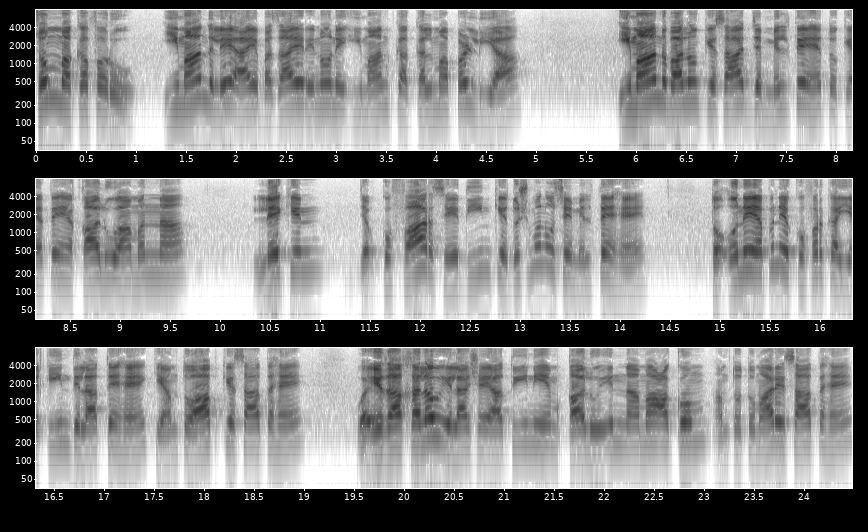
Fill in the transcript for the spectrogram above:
سم کفرو ایمان لے آئے بظاہر انہوں نے ایمان کا کلمہ پڑھ لیا۔ ایمان والوں کے ساتھ جب ملتے ہیں تو کہتے ہیں قالو آمنا۔ لیکن جب کفار سے، دین کے دشمنوں سے ملتے ہیں تو انہیں اپنے کفر کا یقین دلاتے ہیں کہ ہم تو آپ کے ساتھ ہیں۔ وہ ادا خلو الا شیاتی قالو ان معکم ہم تو تمہارے ساتھ ہیں۔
